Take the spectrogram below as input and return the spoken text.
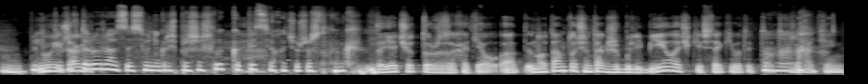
Вот. Блин, ну ты уже так- второй раз сегодня говоришь про шашлык, капец, я хочу шашлык. Да я что-то тоже захотел. А, но там точно так же были белочки всякие вот эти вот Ага. хренотень.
